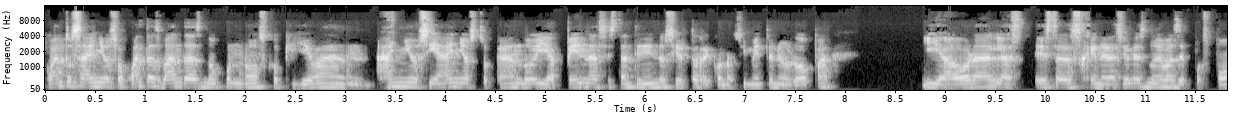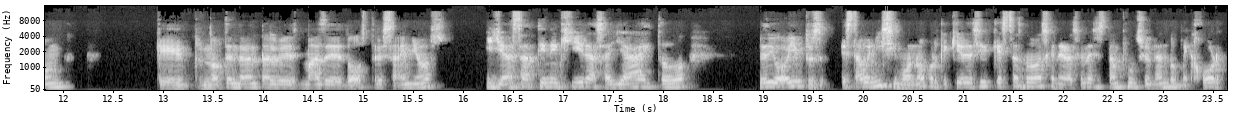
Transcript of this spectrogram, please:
¿cuántos años o cuántas bandas no conozco que llevan años y años tocando y apenas están teniendo cierto reconocimiento en Europa? Y ahora las, estas generaciones nuevas de post-punk que no tendrán tal vez más de dos, tres años y ya tienen giras allá y todo. Yo digo, oye, pues está buenísimo, ¿no? Porque quiere decir que estas nuevas generaciones están funcionando mejor,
